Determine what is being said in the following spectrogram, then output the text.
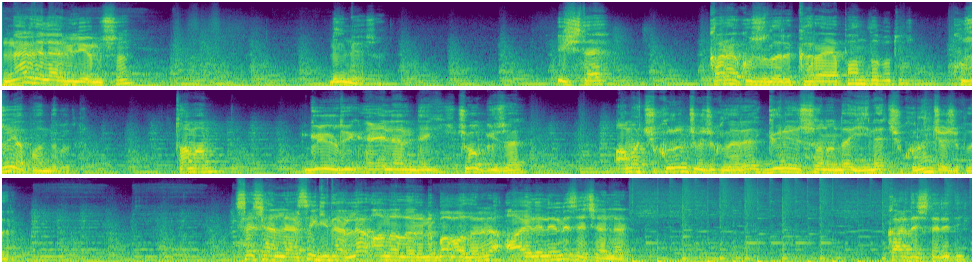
Neredeler biliyor musun? Bilmiyorsun. İşte kara kuzuları kara yapan da budur, kuzu yapan da budur. Tamam, güldük, eğlendik, çok güzel. Ama çukurun çocukları günün sonunda yine çukurun çocukları. Seçerlerse giderler analarını, babalarını, ailelerini seçerler. Kardeşleri değil.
